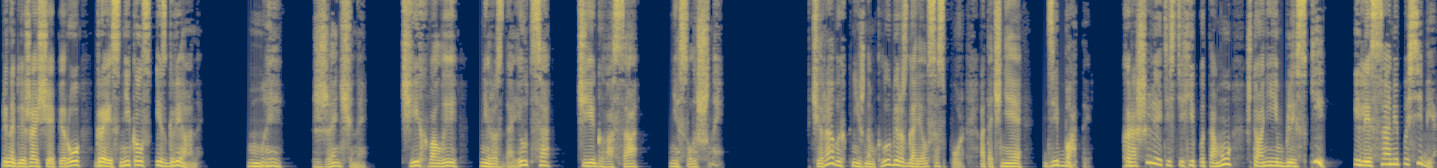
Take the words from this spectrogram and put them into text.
принадлежащая перу Грейс Николс из Гвианы. Мы — женщины, чьи хвалы не раздаются, чьи голоса не слышны. Вчера в их книжном клубе разгорелся спор, а точнее дебаты. Хороши ли эти стихи потому, что они им близки, или сами по себе?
